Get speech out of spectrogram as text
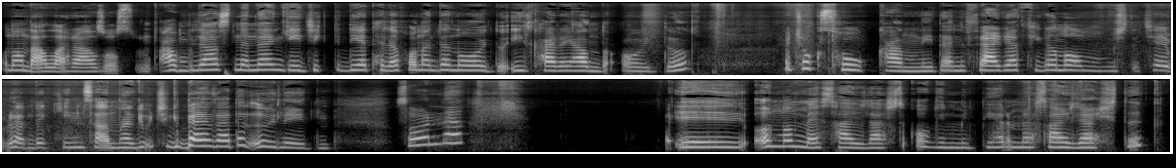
Ondan da Allah razı olsun. Ambulans neden gecikti diye telefon eden oydu. İlk arayan da oydu. Ve çok soğukkanlıydı. Hani feryat figan olmamıştı çevremdeki insanlar gibi. Çünkü ben zaten öyleydim. Sonra e, onunla mesajlaştık. O gün bir ara mesajlaştık.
